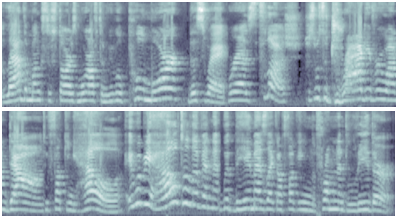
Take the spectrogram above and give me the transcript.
land amongst the stars more often. We will pull more this way. Whereas Floch just wants to drag everyone down to fucking hell. It would be hell to live in with him as like a fucking prominent leader.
